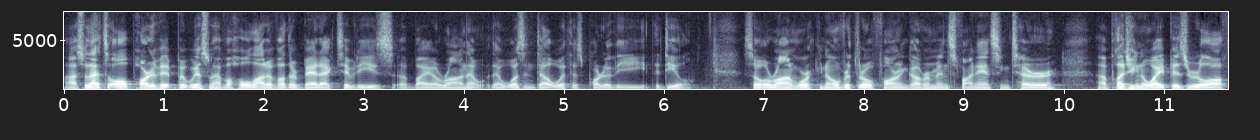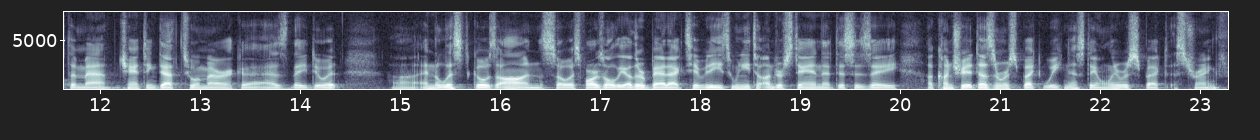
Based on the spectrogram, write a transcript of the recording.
Uh, so that's all part of it, but we also have a whole lot of other bad activities uh, by Iran that, that wasn't dealt with as part of the, the deal. So Iran working to overthrow foreign governments, financing terror, uh, pledging to wipe Israel off the map, chanting death to America as they do it. Uh, and the list goes on. So, as far as all the other bad activities, we need to understand that this is a, a country that doesn't respect weakness, they only respect strength.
